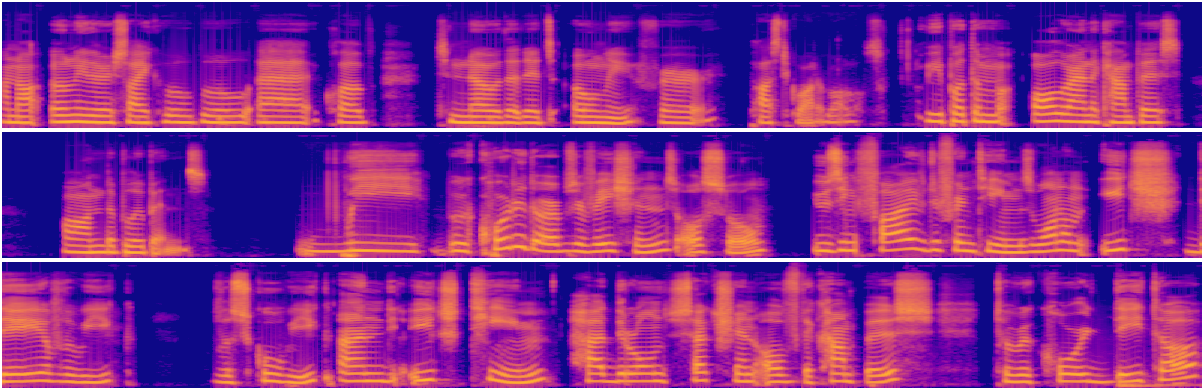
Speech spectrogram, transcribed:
and not only the recyclable uh, club to know that it's only for plastic water bottles. We put them all around the campus on the blue bins. We recorded our observations also using five different teams, one on each day of the week the school week, and each team had their own section of the campus to record data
